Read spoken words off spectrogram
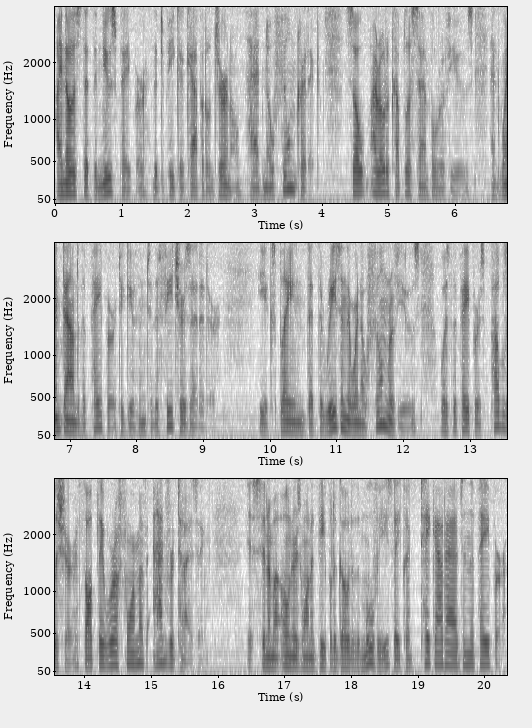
I noticed that the newspaper, the Topeka Capital Journal, had no film critic. So I wrote a couple of sample reviews and went down to the paper to give them to the features editor. He explained that the reason there were no film reviews was the paper's publisher thought they were a form of advertising. If cinema owners wanted people to go to the movies, they could take out ads in the paper.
